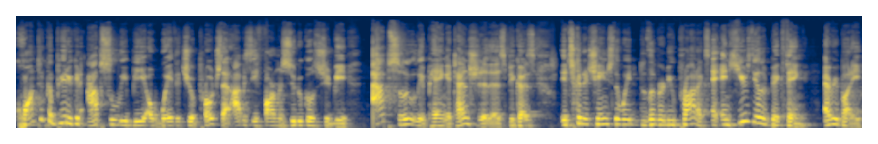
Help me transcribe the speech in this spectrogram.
Quantum computing could absolutely be a way that you approach that. Obviously, pharmaceuticals should be absolutely paying attention to this because it's going to change the way to deliver new products. And, here's the other big thing everybody,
